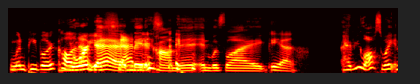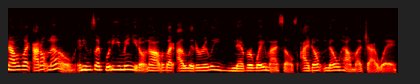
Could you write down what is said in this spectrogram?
when people are calling your dad your made a comment and was like, yeah have you lost weight? And I was like, I don't know. And he was like, What do you mean you don't know? I was like, I literally never weigh myself. I don't know how much I weigh.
